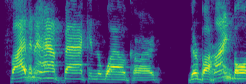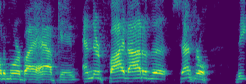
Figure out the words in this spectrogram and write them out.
five and a half back in the wild card. They're behind Baltimore by a half game, and they're five out of the Central. The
